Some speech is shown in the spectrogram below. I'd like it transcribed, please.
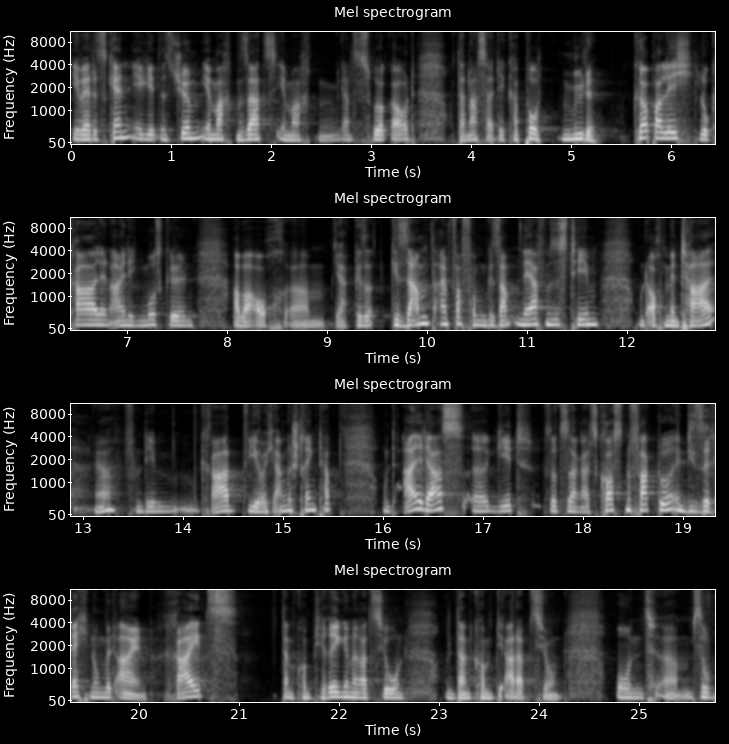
ihr werdet es kennen, ihr geht ins Gym, ihr macht einen Satz, ihr macht ein ganzes Workout und danach seid ihr kaputt, müde. Körperlich, lokal in einigen Muskeln, aber auch ähm, ja, gesamt einfach vom gesamten Nervensystem und auch mental, ja, von dem Grad, wie ihr euch angestrengt habt. Und all das äh, geht sozusagen als Kostenfaktor in diese Rechnung mit ein. Reiz, dann kommt die Regeneration und dann kommt die Adaption. Und ähm, so,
